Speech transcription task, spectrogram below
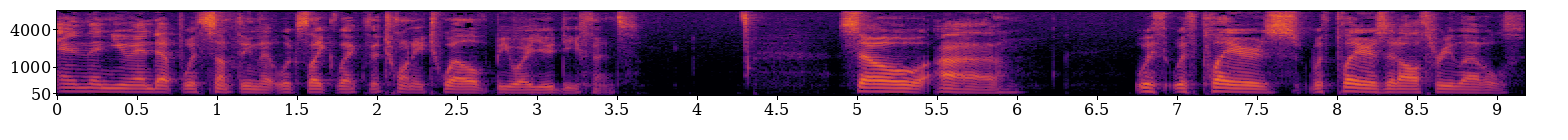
And then you end up with something that looks like like the 2012 BYU defense. So uh, with with players with players at all three levels,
